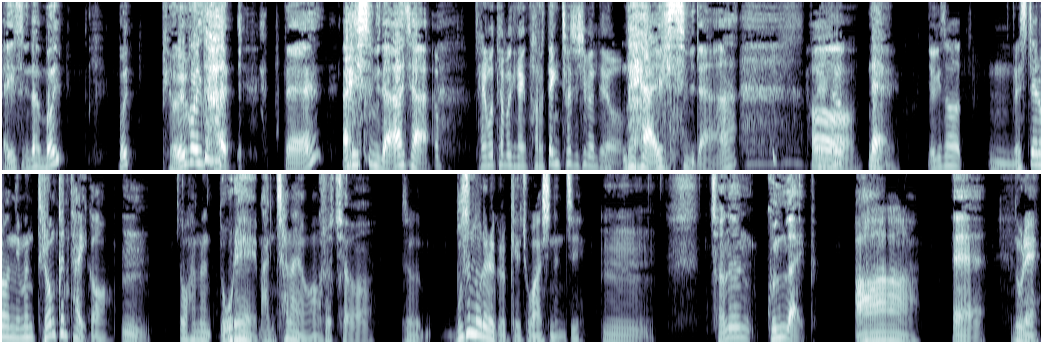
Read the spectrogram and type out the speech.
알겠습니다. 뭘, 뭘, 별걸 다, 네. 알겠습니다. 자. 잘못하면 그냥 바로 땡 쳐주시면 돼요. 네, 알겠습니다. 어, 네. 여기서 음, 레스제로님은 드렁큰 타이거 음, 또 하면 노래 많잖아요. 그렇죠. 그래서 무슨 노래를 그렇게 좋아하시는지. 음, 저는 Good Life. 아 네. 노래.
